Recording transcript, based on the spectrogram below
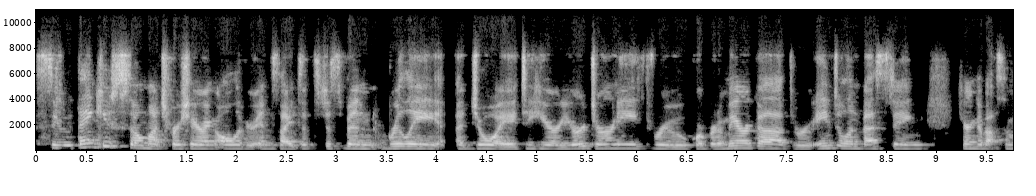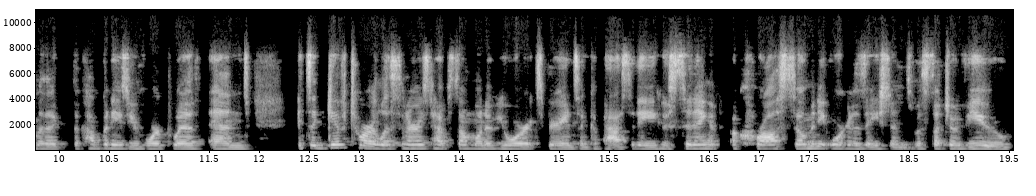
Sue, thank you so much for sharing all of your insights. It's just been really a joy to hear your journey through corporate America, through angel investing, hearing about some of the, the companies you've worked with. And it's a gift to our listeners to have someone of your experience and capacity who's sitting across so many organizations with such a view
